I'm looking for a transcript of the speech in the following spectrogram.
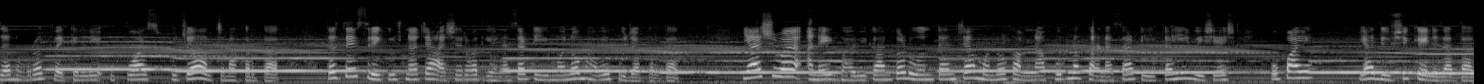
जण व्रत वैकल्ये उपवास पूजा अर्चना करतात. तसेच श्रीकृष्णाचा आशीर्वाद घेण्यासाठी मनोभावे पूजा करतात. याशिवाय अनेक भाविकांकडून त्यांच्या मनोकामना पूर्ण करण्यासाठी काही विशेष उपाय या दिवशी केले जातात.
